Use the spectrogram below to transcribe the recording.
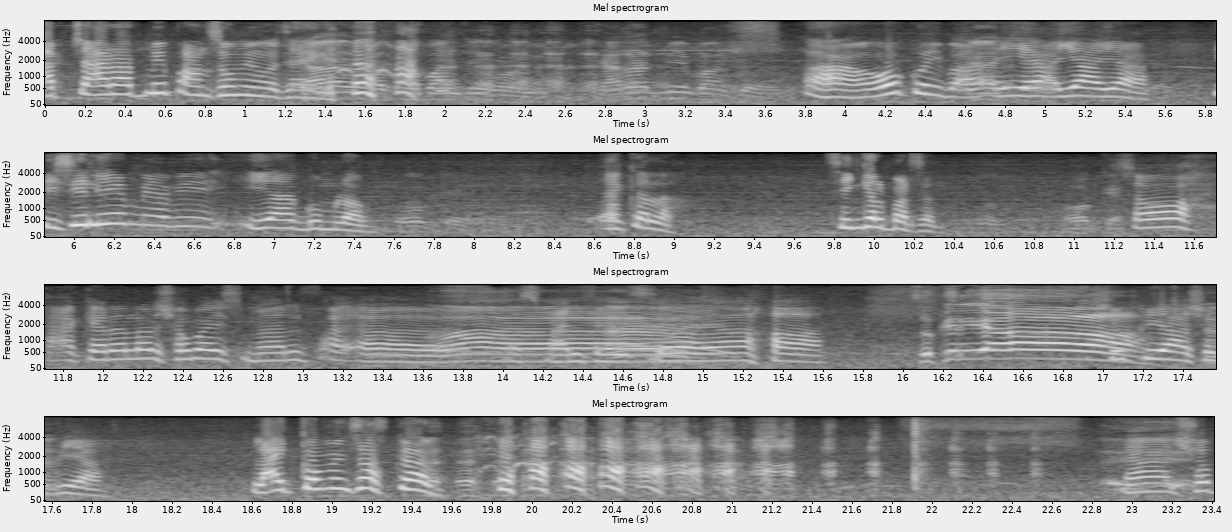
आप चार आदमी पाँच सौ में हो जाएगा। चार आदमी हाँ वो कोई बात या या या। इसीलिए मैं अभी यहाँ घूम रहा हूँ। अकेला सिंगल पर्सन। सो हाँ, केरला शोभा स्मेल स्मेल फेस शुक्रिया। शुक्रिया शुक्रिया। लाइक कमेंट सब्सक्राइब কমেন্ট সাবস্ক্রাইব হ্যাঁ সব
